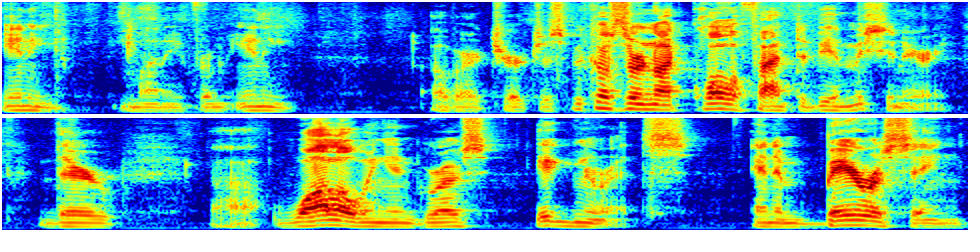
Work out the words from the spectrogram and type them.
any money from any of our churches because they're not qualified to be a missionary. They're uh, wallowing in gross ignorance and embarrassing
